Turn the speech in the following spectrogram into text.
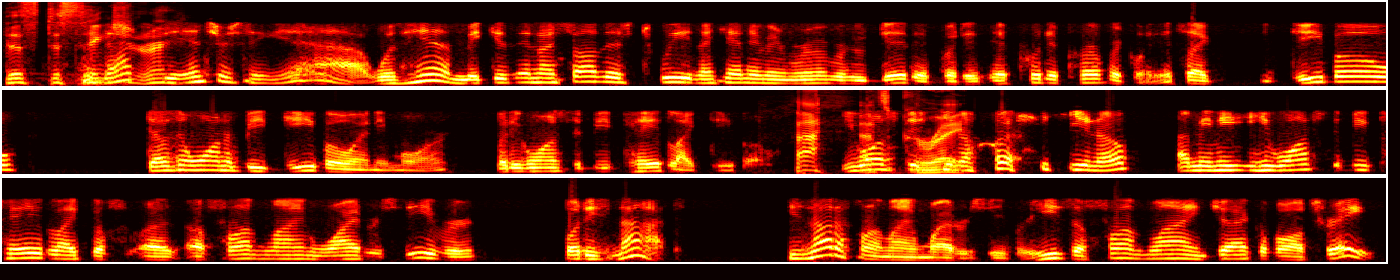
this distinction, well, that's right? interesting. Yeah, with him because, and I saw this tweet, and I can't even remember who did it, but it, it put it perfectly. It's like Deebo doesn't want to be Deebo anymore, but he wants to be paid like Deebo. He wants to, great. you know, you know, I mean, he, he wants to be paid like a, a, a frontline wide receiver, but he's not. He's not a frontline wide receiver. He's a frontline jack of all trades,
